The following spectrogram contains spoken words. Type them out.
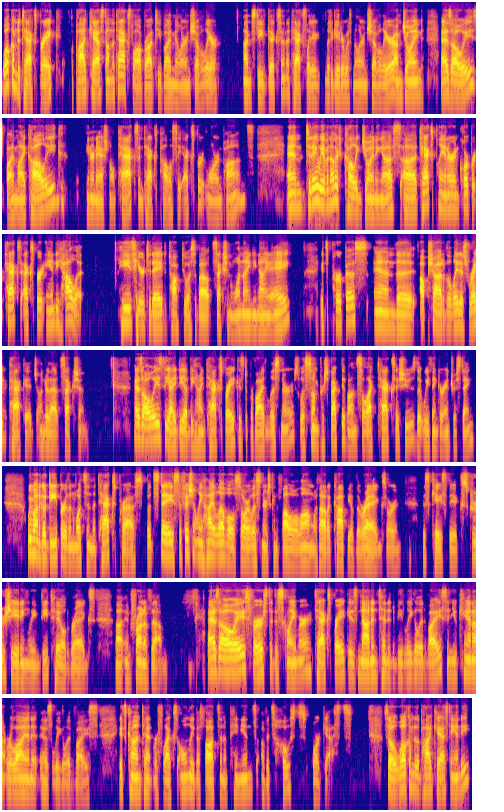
Welcome to Tax Break, a podcast on the tax law brought to you by Miller and Chevalier. I'm Steve Dixon, a tax lit- litigator with Miller and Chevalier. I'm joined, as always, by my colleague, international tax and tax policy expert Loren Ponds. And today we have another colleague joining us, uh, tax planner and corporate tax expert Andy Howlett. He's here today to talk to us about Section 199A, its purpose, and the upshot of the latest reg package under that section. As always, the idea behind Tax Break is to provide listeners with some perspective on select tax issues that we think are interesting. We want to go deeper than what's in the tax press, but stay sufficiently high level so our listeners can follow along without a copy of the regs, or in this case, the excruciatingly detailed regs uh, in front of them. As always, first, a disclaimer Tax Break is not intended to be legal advice, and you cannot rely on it as legal advice. Its content reflects only the thoughts and opinions of its hosts or guests. So, welcome to the podcast, Andy.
